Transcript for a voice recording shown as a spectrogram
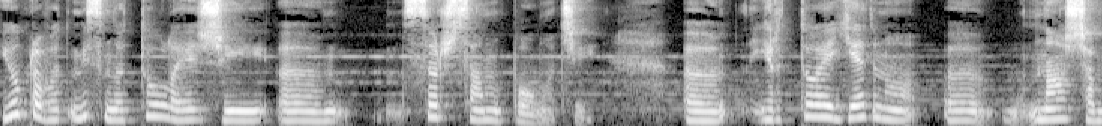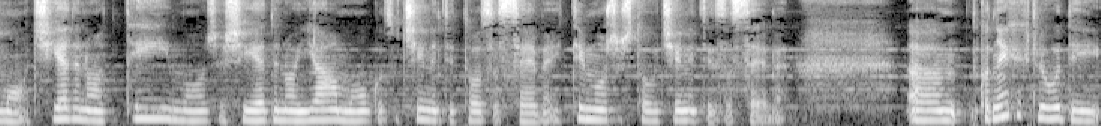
I upravo mislim da tu leži um, srž samo pomoći. Eh, jer to je jedino eh, naša moć, jedino ti možeš jedino ja mogu učiniti to za sebe i ti možeš to učiniti za sebe. Kod nekih ljudi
